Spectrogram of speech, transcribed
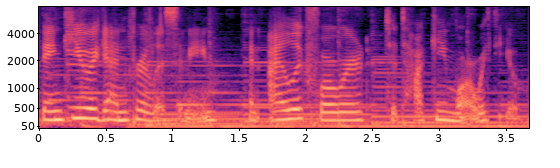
Thank you again for listening, and I look forward to talking more with you.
